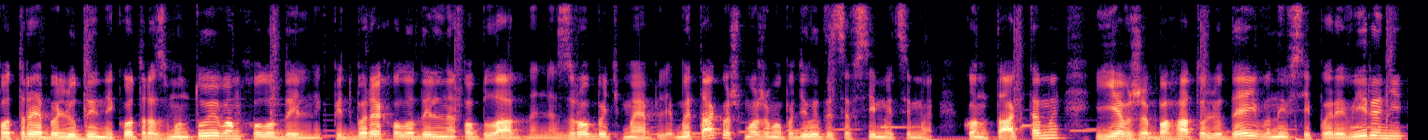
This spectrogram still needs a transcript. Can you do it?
потреби людини, котра змонтує вам холодильник, підбере холодильне обладнання, зробить меблі, ми також можемо поділитися всіми цими контактами. Є вже багато людей, вони всі перевірені,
